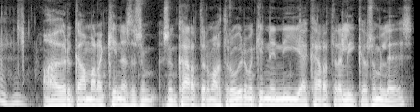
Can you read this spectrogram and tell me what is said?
og það verður gaman að kynast þessum, þessum karakterum aftur og við erum að kynna nýja karaktera líka sem leiðis.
